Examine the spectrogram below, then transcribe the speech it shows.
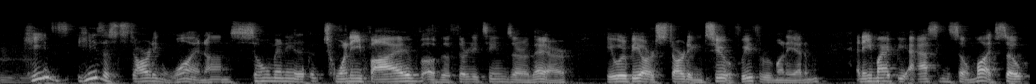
mm-hmm. he's he's a starting one on so many 25 of the 30 teams that are there. He would be our starting two if we threw money at him, and he might be asking so much. So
